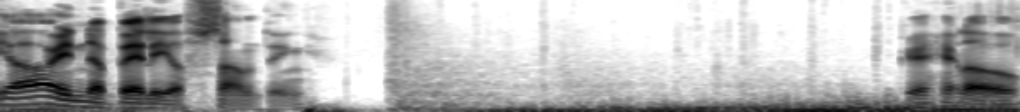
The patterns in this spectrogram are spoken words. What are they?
We are in the belly of something. Okay, hello.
